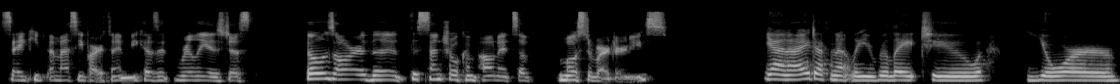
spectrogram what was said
say keep the messy parts in because it really is just those are the the central components of most of our journeys yeah and i definitely relate to your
